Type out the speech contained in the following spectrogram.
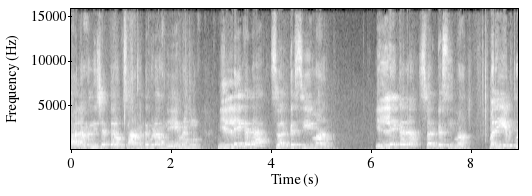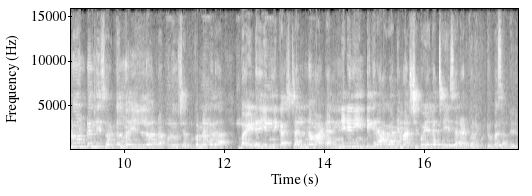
చాలా మంది చెప్తారు ఒక సామెత కూడా ఉంది. ఏమని? ఇల్లే కదా స్వర్గసీమ అని. ఇల్లే కదా స్వర్గసీమ. మరి ఎప్పుడు ఉంటుంది స్వర్గంగా ఇల్లు అన్నప్పుడు? చెప్పుకున్నాం కదా బయట ఎన్ని కష్టాలున్నా వాటన్నిటిని ఇంటికి రాగానే మర్చిపోయేలా చేశారనుకోని కుటుంబ సభ్యులు.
